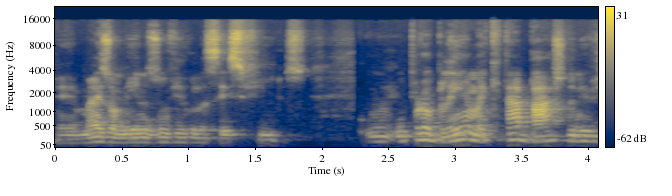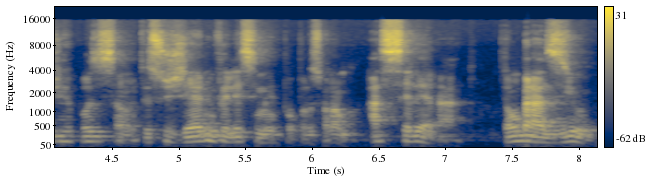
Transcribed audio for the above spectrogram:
é, mais ou menos 1,6 filhos. O, problema é que está abaixo do nível de reposição. Então, isso gera um envelhecimento populacional acelerado. Então, o Brasil,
